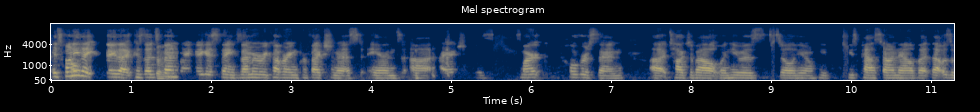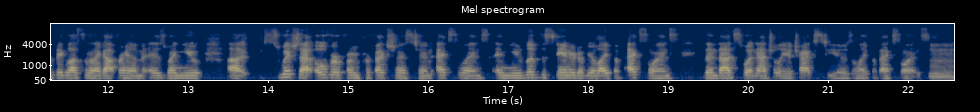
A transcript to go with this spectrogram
it's funny oh, that you say that because that's been my biggest thing. Because I'm a recovering perfectionist, and uh, I actually Mark Hoverson uh, talked about when he was still, you know, he, he's passed on now, but that was a big lesson that I got for him is when you uh, switch that over from perfectionist to an excellence and you live the standard of your life of excellence, then that's what naturally attracts to you is a life of excellence. Mm,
